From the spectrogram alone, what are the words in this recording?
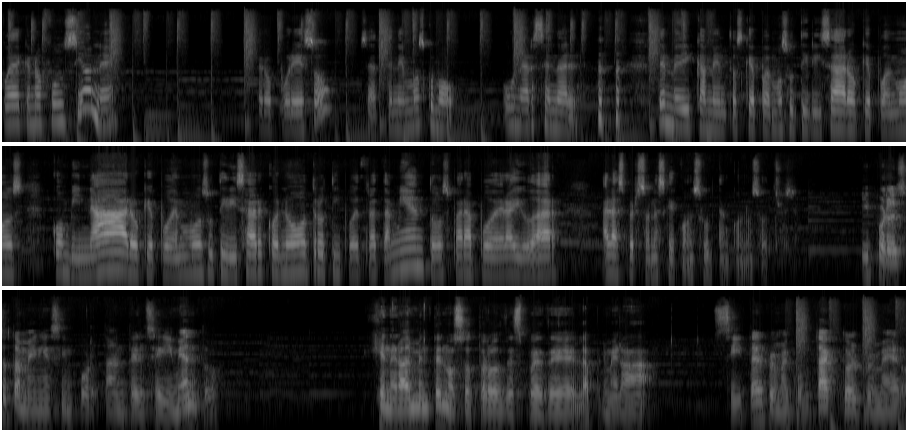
puede que no funcione, pero por eso o sea, tenemos como un arsenal de medicamentos que podemos utilizar o que podemos combinar o que podemos utilizar con otro tipo de tratamientos para poder ayudar a las personas que consultan con nosotros. Y por eso también es importante el seguimiento. Generalmente nosotros después de la primera cita, el primer contacto, el primer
